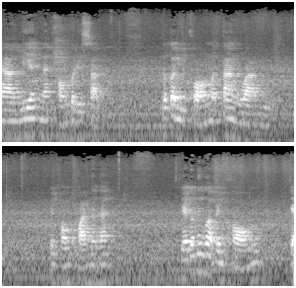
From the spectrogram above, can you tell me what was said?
งานเลี้ยงนะของบริษัท แล้วก็มีของมาตั้งวางอยู่ เป็นของขวัญนะนะแกก็นึกว่าเป็นของแจ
